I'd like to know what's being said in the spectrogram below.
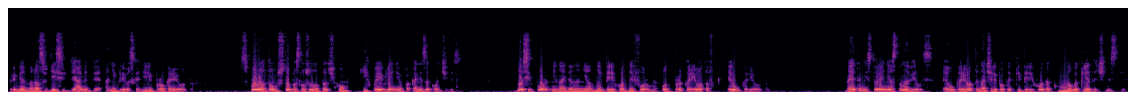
Примерно раз в 10 в диаметре они превосходили прокариотов. Споры о том, что послужило толчком к их появлению пока не закончились. До сих пор не найдено ни одной переходной формы от прокариотов к эукариотам. На этом история не остановилась. Эукариоты начали попытки перехода к многоклеточности.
